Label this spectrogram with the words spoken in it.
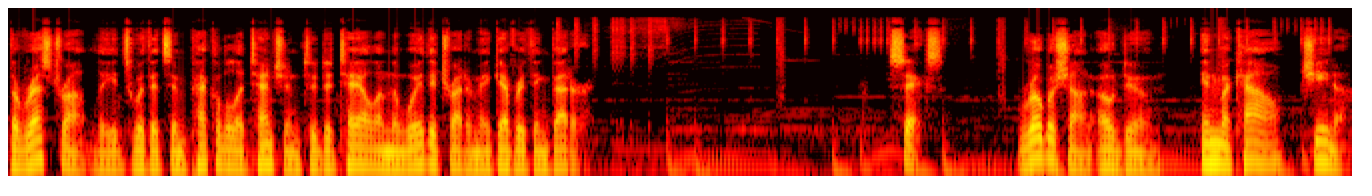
the restaurant leads with its impeccable attention to detail and the way they try to make everything better. 6. Robuchon Dôme, in Macau, China.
